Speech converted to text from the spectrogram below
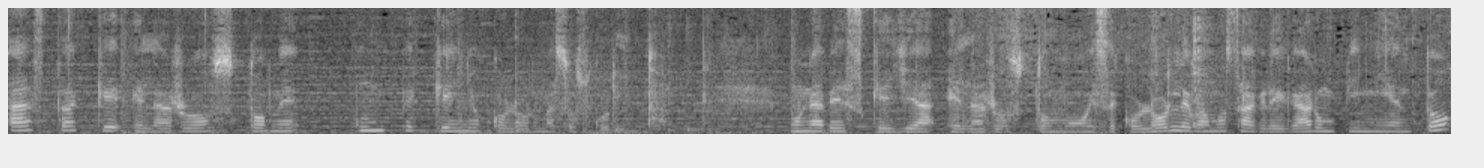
hasta que el arroz tome un pequeño color más oscurito. Una vez que ya el arroz tomó ese color, le vamos a agregar un pimiento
